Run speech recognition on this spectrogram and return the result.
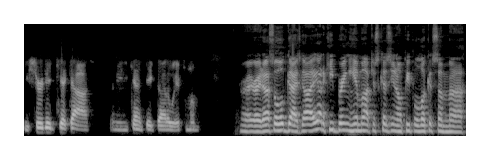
he sure did kick ass. I mean, you can't take that away from him. Right, right. Us old guys, I got to keep bringing him up just because you know people look at some uh,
